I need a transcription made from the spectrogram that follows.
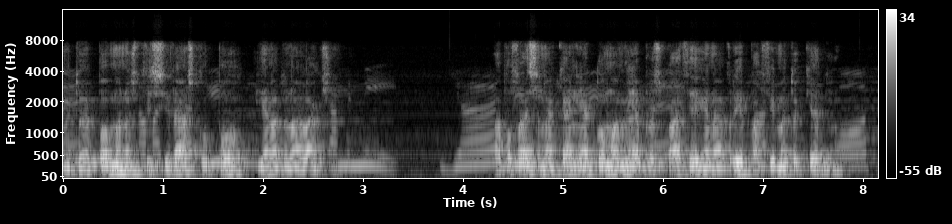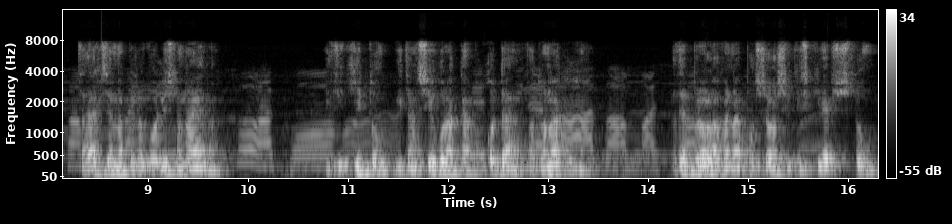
με το επόμενο στη σειρά σκοπό για να τον αλλάξουν. Αποφάσισε να κάνει ακόμα μία προσπάθεια για να βρει επαφή με το κέντρο. Θα άρχισε να πυροβολεί στον αέρα. Η δική του ήταν σίγουρα κάπου κοντά, θα τον άκουγαν. Δεν πρόλαβε να αποσώσει τις σκέψεις του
